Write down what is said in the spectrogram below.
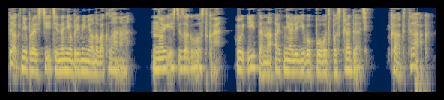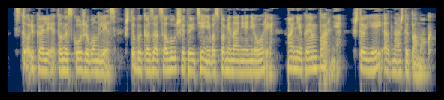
так непростительно не обремененного кланом. Но есть загвоздка. У Итана отняли его повод пострадать. Как так? Столько лет он из кожи вон лез, чтобы казаться лучше той тени воспоминания Неори о некоем парне, что ей однажды помог.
